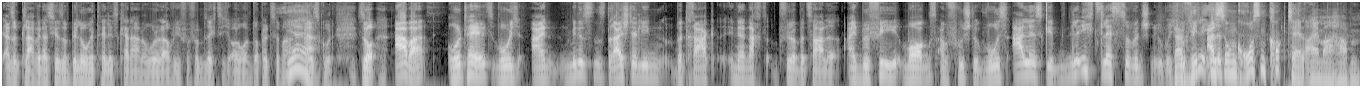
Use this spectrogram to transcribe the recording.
also klar, wenn das hier so ein Billo-Hotel ist, keine Ahnung, wo du da irgendwie für 65 Euro im Doppelzimmer, Ja, ja. alles gut. So, aber Hotels, wo ich einen mindestens dreistelligen Betrag in der Nacht für bezahle, ein Buffet morgens am Frühstück, wo es alles gibt, nichts lässt zu wünschen übrig. Da Wirklich will ich alles so einen großen Cocktail-Eimer haben.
